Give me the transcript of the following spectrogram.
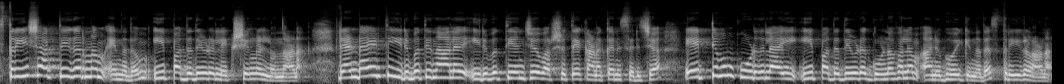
സ്ത്രീ ശാക്തീകരണം എന്നതും ഈ പദ്ധതിയുടെ ലക്ഷ്യങ്ങളിലൊന്നാണ്. രണ്ടായിരത്തി ഇരുപത്തിനാല് ഇരുപത്തിയഞ്ച് വർഷത്തെ കണക്കനുസരിച്ച് ഏറ്റവും കൂടുതലായി ഈ പദ്ധതിയുടെ ഗുണഫലം അനുഭവിക്കുന്നത് സ്ത്രീകളാണ്.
